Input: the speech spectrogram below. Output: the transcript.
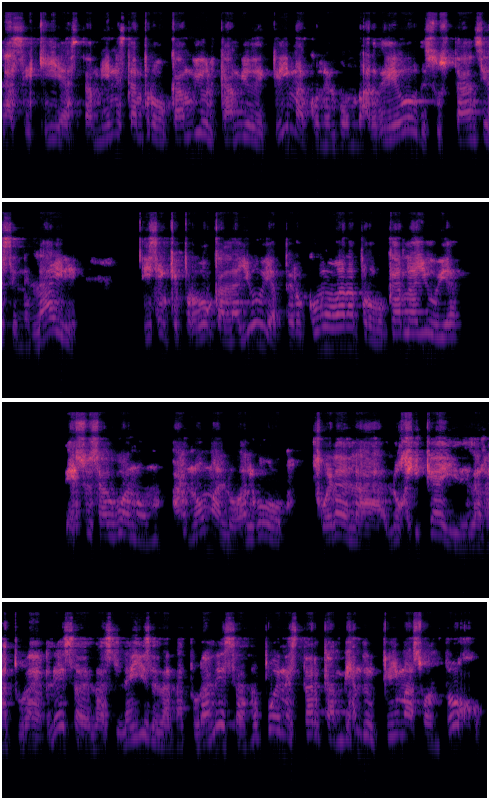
las sequías, también están provocando el cambio de clima con el bombardeo de sustancias en el aire. Dicen que provocan la lluvia, pero ¿cómo van a provocar la lluvia eso es algo anómalo, algo fuera de la lógica y de la naturaleza, de las leyes de la naturaleza. No pueden estar cambiando el clima a su antojo,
